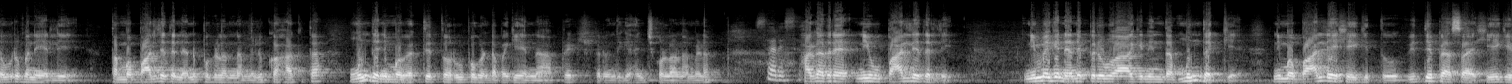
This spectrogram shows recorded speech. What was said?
ತವರು ಮನೆಯಲ್ಲಿ ತಮ್ಮ ಬಾಲ್ಯದ ನೆನಪುಗಳನ್ನು ಮೆಲುಕು ಹಾಕ್ತಾ ಮುಂದೆ ನಿಮ್ಮ ವ್ಯಕ್ತಿತ್ವ ರೂಪುಗೊಂಡ ಬಗೆಯನ್ನು ಪ್ರೇಕ್ಷಕರೊಂದಿಗೆ ಹಂಚಿಕೊಳ್ಳೋಣ ಮೇಡಮ್ ಸರಿ ಸರ್. ಹಾಗಾದರೆ ನೀವು ಬಾಲ್ಯದಲ್ಲಿ ನಿಮಗೆ ನೆನಪಿರುವ ಆಗಿನಿಂದ ಮುಂದಕ್ಕೆ ನಿಮ್ಮ ಬಾಲ್ಯ ಹೇಗಿತ್ತು ವಿದ್ಯಾಭ್ಯಾಸ ಹೇಗೆ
